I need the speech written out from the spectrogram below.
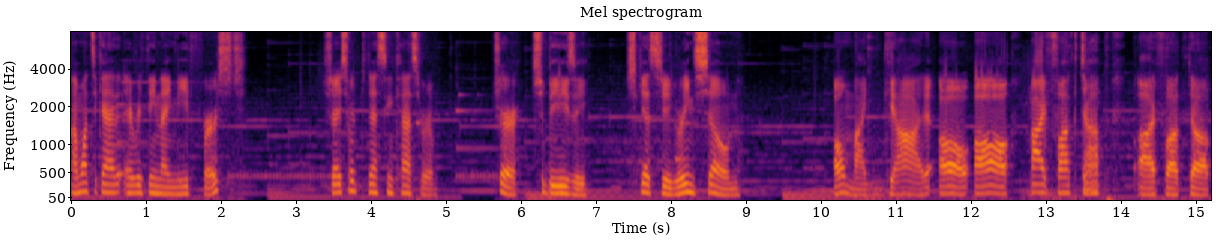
I want to gather everything I need first. Should I sort the desk in classroom? Sure, should be easy. She gets the green stone. Oh my god. Oh, oh, I fucked up. I fucked up.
